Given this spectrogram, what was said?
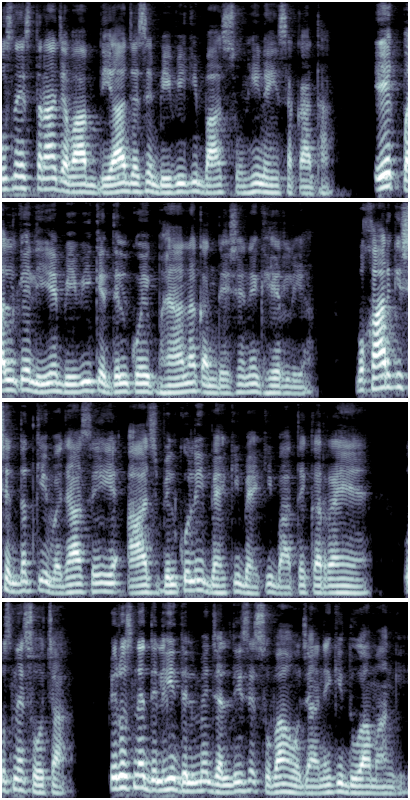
اس نے اس طرح جواب دیا جیسے بیوی کی بات سن ہی نہیں سکا تھا۔ ایک پل کے لیے بیوی کے دل کو ایک بھیانک اندیشے نے گھیر لیا۔ بخار کی شدت کی وجہ سے یہ آج بالکل ہی بہکی بہکی باتیں کر رہے ہیں۔ اس نے سوچا، پھر اس نے دل ہی دل میں جلدی سے صبح ہو جانے کی دعا مانگی۔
